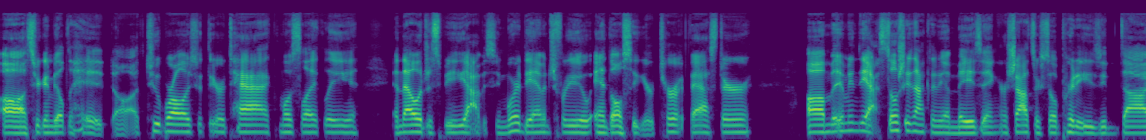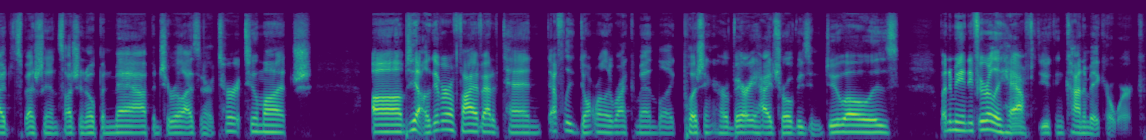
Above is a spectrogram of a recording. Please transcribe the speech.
Uh, so you're gonna be able to hit uh, two brawlers with your attack, most likely, and that will just be obviously more damage for you, and also your turret faster. Um, I mean, yeah, still she's not gonna be amazing. Her shots are still pretty easy to dodge, especially in such an open map, and she relies on her turret too much. Um, so yeah, I'll give her a five out of ten. Definitely don't really recommend like pushing her very high trophies in duos, but I mean, if you really have to, you can kind of make her work.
